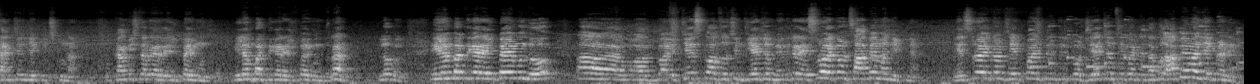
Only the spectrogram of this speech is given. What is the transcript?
శాంక్షన్ చేయించుకున్నా కమిషనర్ గారు వెళ్ళిపోయే ముందు ఇలంపర్తి గారు వెళ్ళిపోయే ముందు రా లోపల. ఇలంపర్తి గారు వెళ్ళిపోయే ముందు చేసుకోవాల్సి వచ్చింది జిహెచ్ఎం ఎందుకంటే ఎస్రో అకౌంట్స్ ఆపేయమని చెప్పిన. Escrow accounts eight point three three crore GHMC కట్టే డబ్బులు ఆపేయమని చెప్పిన నేను.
